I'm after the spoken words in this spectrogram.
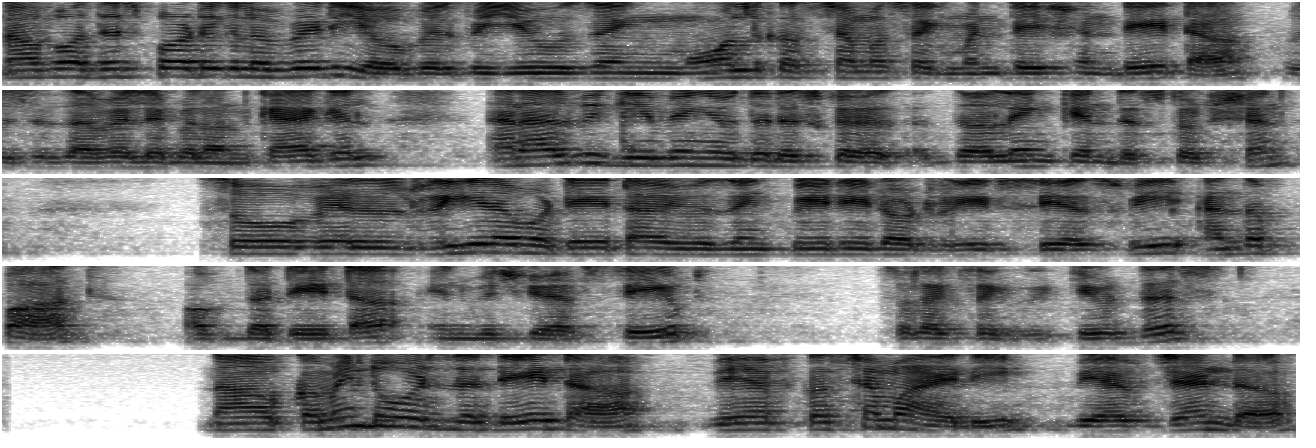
Now for this particular video we'll be using mall customer segmentation data which is available on Kaggle and I'll be giving you the, the link in description. So we'll read our data using pd.readcsv and the path of the data in which you have saved. So let's execute this. Now coming towards the data, we have customer ID, we have gender,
